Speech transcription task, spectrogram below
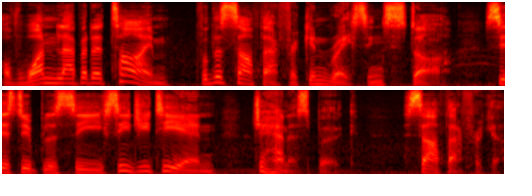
of one lap at a time for the South African racing star. Sias du Plessis, CGTN, Johannesburg, South Africa.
